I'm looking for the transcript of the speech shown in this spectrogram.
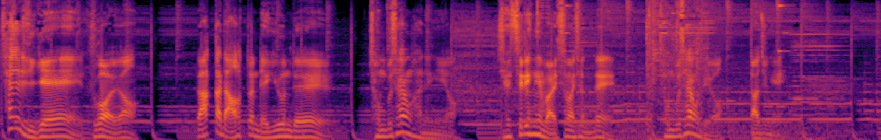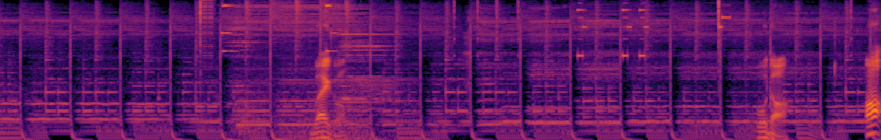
사실 이게 그거예요. 아까 나왔던 레기온들 전부 사용 가능해요. 제스링님 말씀하셨는데 전부 사용돼요. 나중에. 뭐야 이거? 뭐다? 어?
